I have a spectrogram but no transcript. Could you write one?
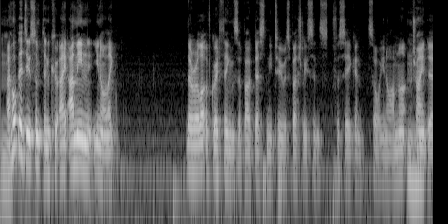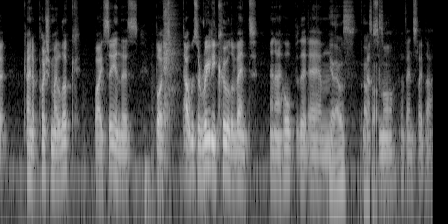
Mm. I hope they do something cool. I, I mean, you know, like there are a lot of great things about Destiny 2, especially since Forsaken. So, you know, I'm not Mhm. trying to kind of push my luck by saying this, but that was a really cool event, and I hope that um, Yeah, that was we that have was some more events like that.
